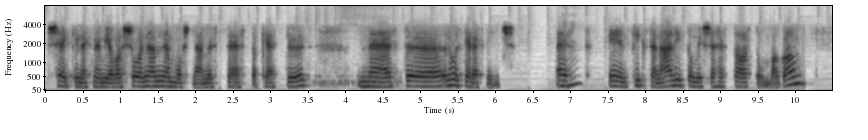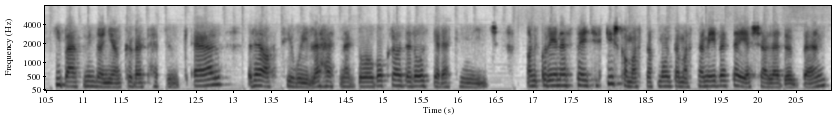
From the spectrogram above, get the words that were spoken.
senkinek nem javasolnám, nem mostnám össze ezt a kettőt, mert rossz gyerek nincs. Ezt uh-huh. én fixen állítom, és ehhez tartom magam. Hibát mindannyian követhetünk el, reakciói lehetnek dolgokra, de rossz gyerek nincs. Amikor én ezt egy kiskamasznak mondtam a szemébe, teljesen ledöbben,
